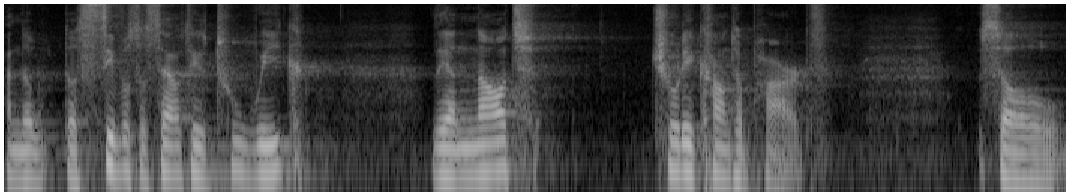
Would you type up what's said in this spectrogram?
and the, the civil society is too weak, they are not truly counterparts. So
